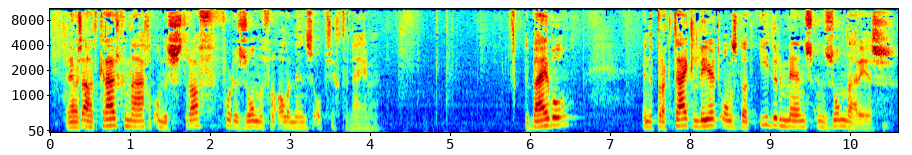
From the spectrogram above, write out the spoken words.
En hij was aan het kruis genageld om de straf voor de zonde van alle mensen op zich te nemen. De Bijbel en de praktijk leert ons dat ieder mens een zondaar is.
